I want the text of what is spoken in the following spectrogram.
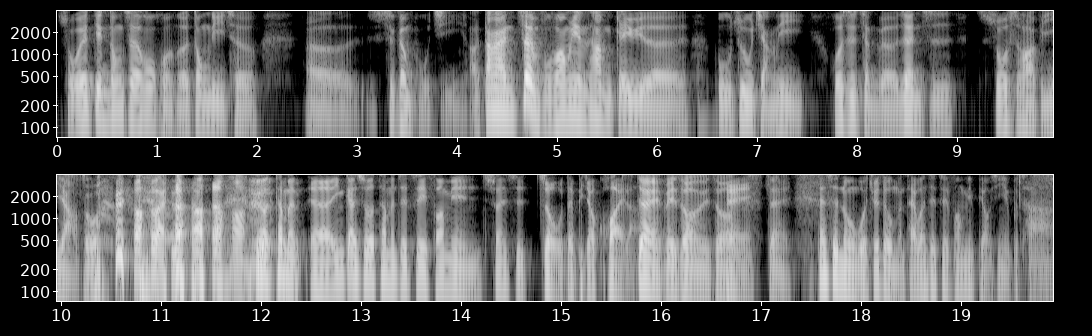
所谓电动车或混合动力车，呃，是更普及啊。当然，政府方面他们给予的补助奖励，或是整个认知，说实话比亚洲 要来了，因为他们呃，应该说他们在这一方面算是走的比较快了。对，没错，没错，对对。但是呢，我觉得我们台湾在这方面表现也不差啊。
